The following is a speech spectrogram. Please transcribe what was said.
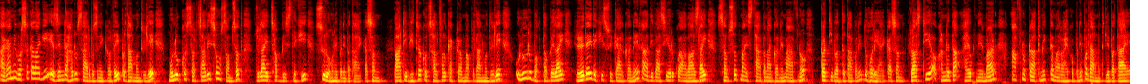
आगामी वर्षका लागि एजेन्डाहरू सार्वजनिक गर्दै प्रधानमन्त्रीले मुलुकको सडचालिसौँ संसद जुलाई छब्बिसदेखि सुरु हुने पनि बताएका छन्। पार्टीभित्रको छलफलका क्रममा प्रधानमन्त्रीले उलुरो वक्तव्यलाई हृदयदेखि स्वीकार गर्ने र आदिवासीहरूको आवाजलाई संसदमा स्थापना गर्नेमा आफ्नो प्रतिबद्धता पनि दोहोऱ्याएका छन्। राष्ट्रिय अखण्डता आयोग निर्माण आफ्नो प्राथमिकतामा रहेको पनि प्रधानमन्त्रीले बताए।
